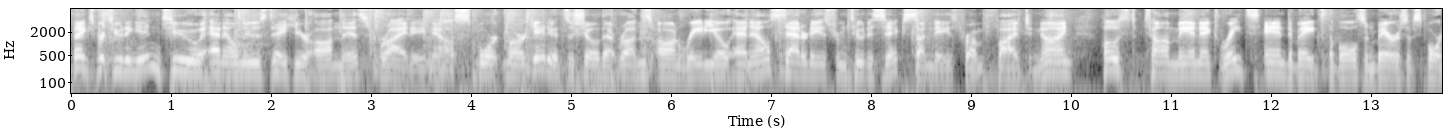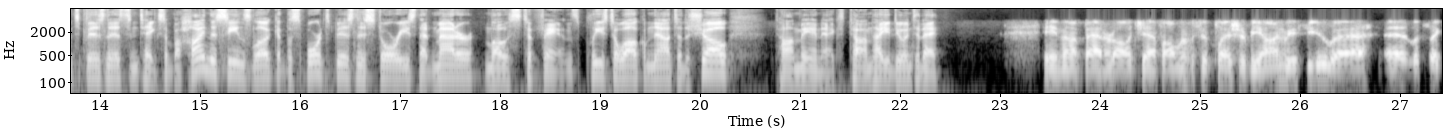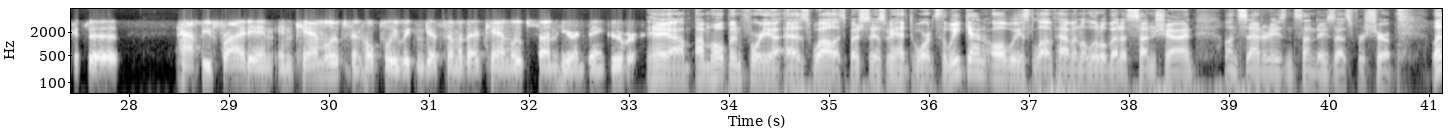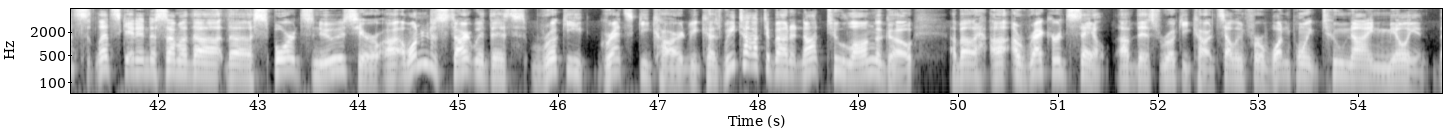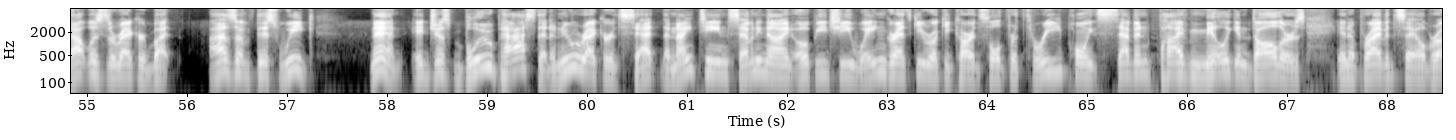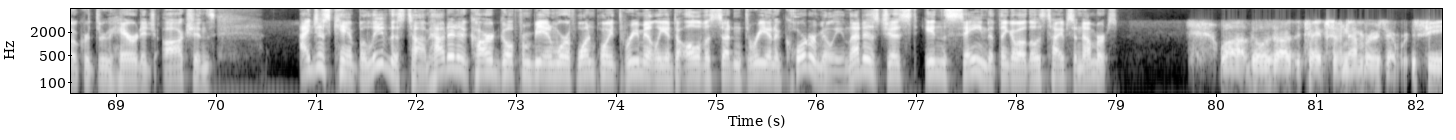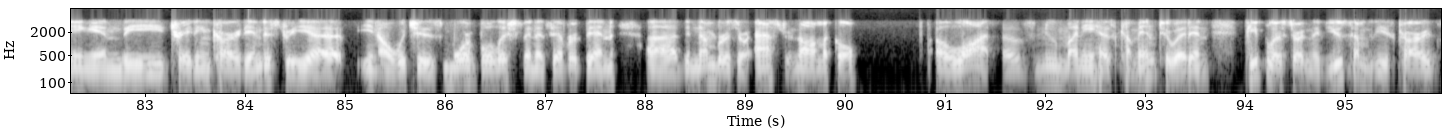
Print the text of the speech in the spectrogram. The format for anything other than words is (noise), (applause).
Thanks for tuning in to NL Newsday here on this Friday. Now, Sport Market, it's a show that runs on Radio NL Saturdays from 2 to 6, Sundays from 5 to 9. Host Tom Mayenknecht rates and debates the bulls and bears of sports business and takes a behind the scenes look at the sports business stories that matter most to fans. Pleased to welcome now to the show Tom Mayenknecht. Tom, how you doing today? Hey, not bad at all, Jeff. Always a pleasure to be on with you. Uh, uh, looks like it's a happy Friday in, in Kamloops, and hopefully we can get some of that Kamloops sun here in Vancouver. Hey, I'm, I'm hoping for you as well, especially as we head towards the weekend. Always love having a little bit of sunshine on Saturdays and Sundays. That's for sure. Let's let's get into some of the the sports news here. Uh, I wanted to start with this rookie Gretzky card because we talked about it not too long ago about a, a record sale of this rookie card selling for 1.29 million. That was the record, but as of this week Man, it just blew past it. A new record set. The 1979 OPC Wayne Gretzky rookie card sold for $3.75 million in a private sale brokered through Heritage Auctions. I just can't believe this, Tom. How did a card go from being worth 1.3 million to all of a sudden three and a quarter million? That is just insane to think about those types of numbers. Well, those are the types of numbers that we're seeing in the trading card industry, uh, you know, which is more bullish than it's ever been. Uh, the numbers are astronomical. A lot of new money has come into it, and people are starting to view some of these cards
